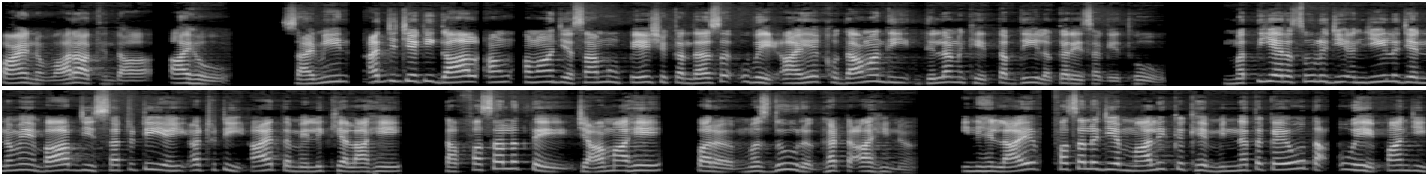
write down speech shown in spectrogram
पाइण वारा थींदा आहियो साइमीन अॼु जेकी ॻाल्हि आऊं तव्हां जे साम्हूं पेश कंदसि उहे आहे खुदांदी दिलनि खे तब्दील करे सघे थो मतीअ रसूल जी अंजील जे नवे बाब जी सतटीह ऐं अठटी आयत में लिखियलु आहे त फ़सल ते जाम आहे पर मज़दूर घटि आहिनि इन लाइ फ़सल जे मालिक खे मिनत कयो त उहे पंहिंजी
